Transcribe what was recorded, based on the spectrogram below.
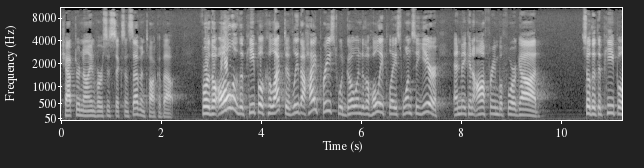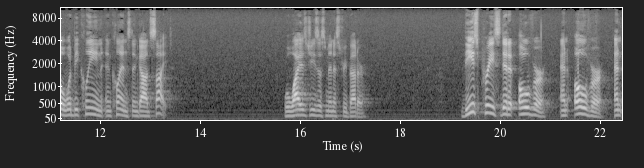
chapter 9, verses 6 and 7 talk about. For the, all of the people collectively, the high priest would go into the holy place once a year and make an offering before God so that the people would be clean and cleansed in God's sight. Well, why is Jesus' ministry better? These priests did it over and over and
